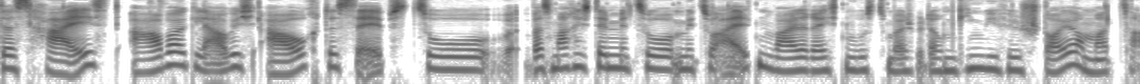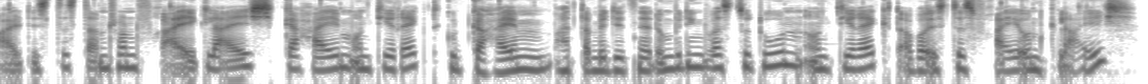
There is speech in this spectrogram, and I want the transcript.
Das heißt aber, glaube ich, auch, dass selbst so, was mache ich denn mit so, mit so alten Wahlrechten, wo es zum Beispiel darum ging, wie viel Steuer man zahlt? Ist das dann schon frei, gleich, geheim und direkt? Gut, geheim hat damit jetzt nicht unbedingt was zu tun und direkt, aber ist das frei und gleich?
